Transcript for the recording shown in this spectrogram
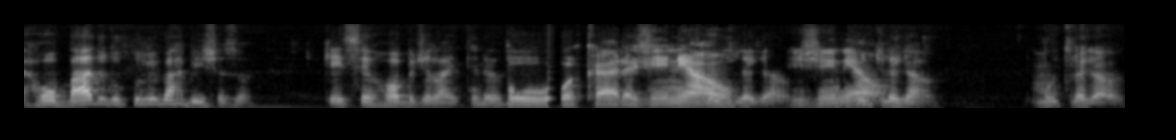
roubado do Clube Barbichas, ó. Que aí você rouba de lá, entendeu? Boa, cara. Genial. Muito legal. Genial. Muito legal. Muito legal.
